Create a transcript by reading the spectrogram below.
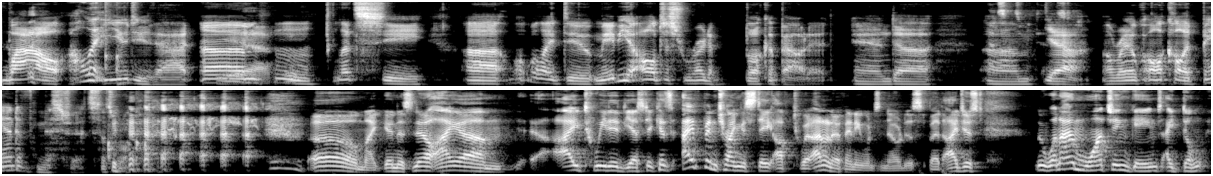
wow, I'll let you do that. Um, yeah. hmm, let's see. Uh, what will I do? Maybe I'll just write a book about it. And uh, um, yeah, I'll write. I'll call it Band of Misfits. That's what I'll call it. oh my goodness! No, I um, I tweeted yesterday because I've been trying to stay off Twitter. I don't know if anyone's noticed, but I just when I'm watching games, I don't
